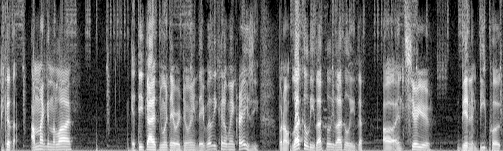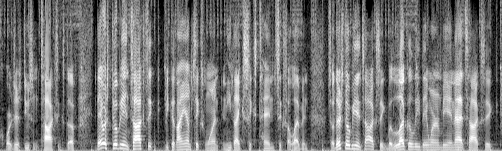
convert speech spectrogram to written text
Because I'm not gonna lie, if these guys knew what they were doing, they really could have went crazy. But uh, luckily, luckily, luckily, the uh, interior didn't deep hook or just do some toxic stuff. They were still being toxic because I am 6'1 and he's like 6'10, 6'11. So they're still being toxic, but luckily they weren't being that toxic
